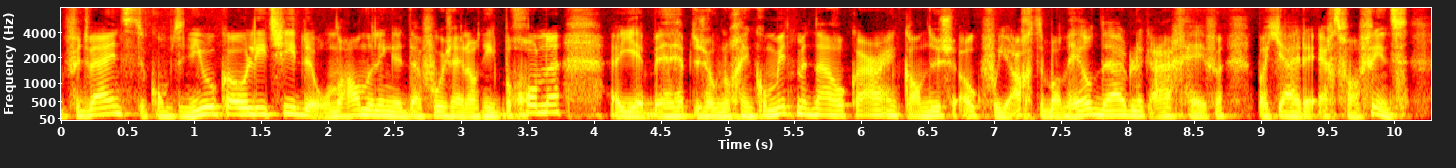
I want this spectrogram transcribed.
verdwijnt. Er komt een nieuwe coalitie. De onderhandelingen daarvoor zijn nog niet begonnen. Uh, je hebt dus ook nog geen commitment naar elkaar. En kan dus ook voor je achterban heel duidelijk aangeven wat jij er echt van vindt.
